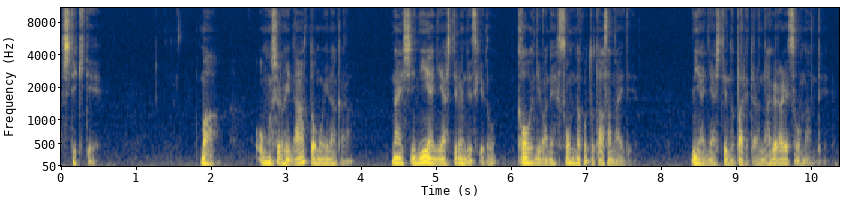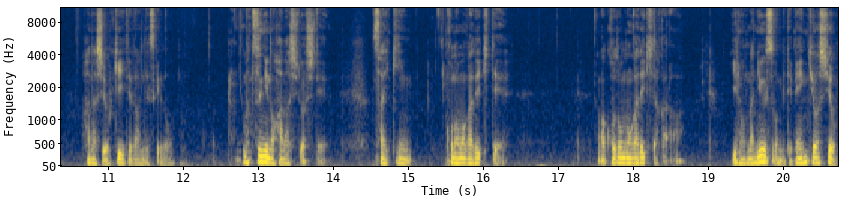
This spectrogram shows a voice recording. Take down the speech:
うしてきてまあ面白いなと思いながらないしニヤニヤしてるんですけど顔にはねそんなこと出さないでニヤニヤしてるのバレたら殴られそうなんで話を聞いてたんですけど、まあ、次の話として最近子供ができて、まあ、子供ができたからいろんなニュースを見て勉強しようっ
